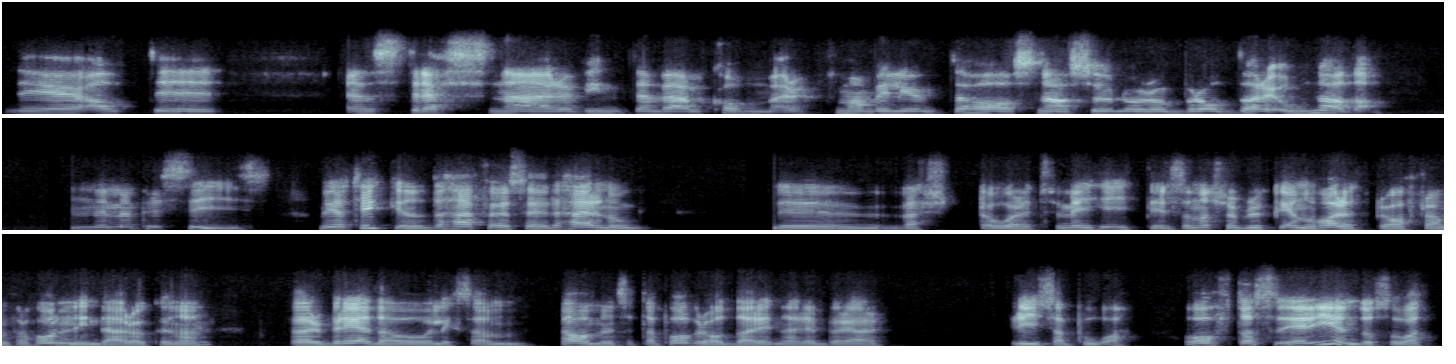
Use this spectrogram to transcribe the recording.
Det är alltid en stress när vintern väl kommer. För man vill ju inte ha snösulor och broddar i onödan. Nej men precis. Men jag tycker, det här får jag säga, det här är nog det värsta året för mig hittills. Annars så brukar jag nog ha rätt bra framförhållning där och kunna Mm. förbereda och liksom, ja men sätta på broddar när det börjar frysa på. Och oftast är det ju ändå så att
